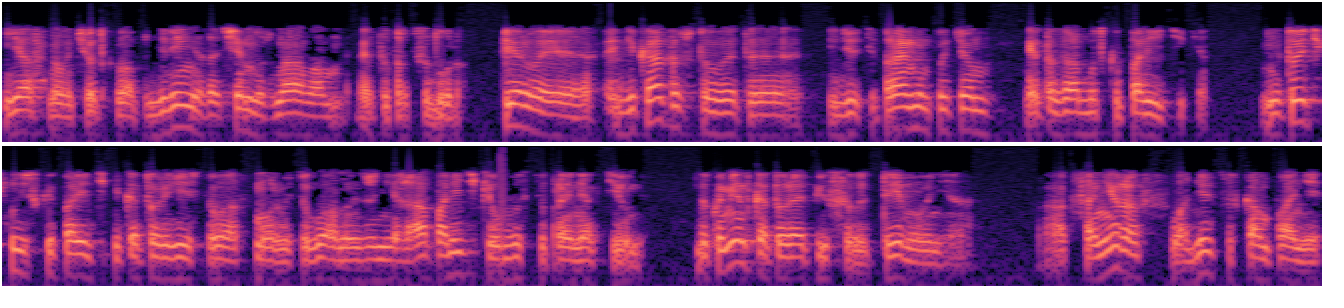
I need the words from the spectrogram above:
ясного, четкого определения, зачем нужна вам эта процедура. Первый индикатор, что вы это идете правильным путем, это разработка политики. Не той технической политики, которая есть у вас, может быть, у главного инженера, а политики в области управления активами. Документ, который описывает требования акционеров, владельцев компании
